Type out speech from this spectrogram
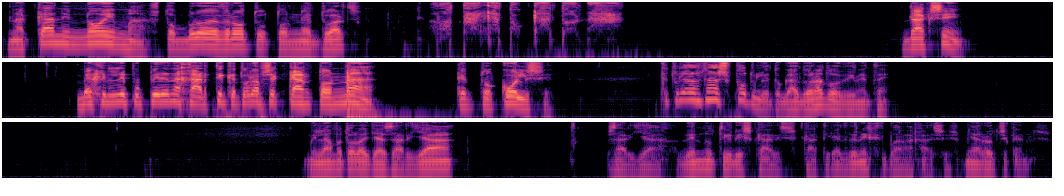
να κάνει νόημα στον πρόεδρό του, τον Έντουαρτς, ρωτάει για τον Κάντονα. Εντάξει. Μέχρι λέει που πήρε ένα χαρτί και του γράψε Καντονά και του το κόλλησε. Και του λέει: Να σου πω, του λέει: Τον Καντονά το δίνετε. Μιλάμε τώρα για ζαριά. Ζαριά. Δεν είναι ότι ρισκάρει κάτι, γιατί δεν έχεις τίποτα να χάσεις. Μια ερώτηση κάνεις.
